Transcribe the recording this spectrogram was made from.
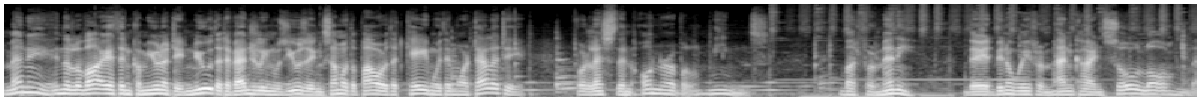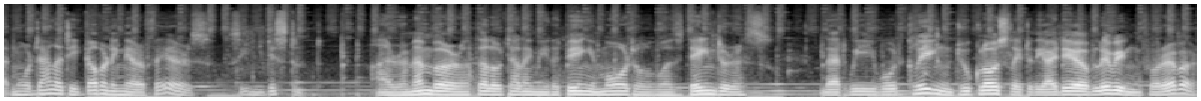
Many in the Leviathan community knew that Evangeline was using some of the power that came with immortality for less than honorable means. But for many, they had been away from mankind so long that mortality governing their affairs seemed distant. I remember Othello telling me that being immortal was dangerous, that we would cling too closely to the idea of living forever,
